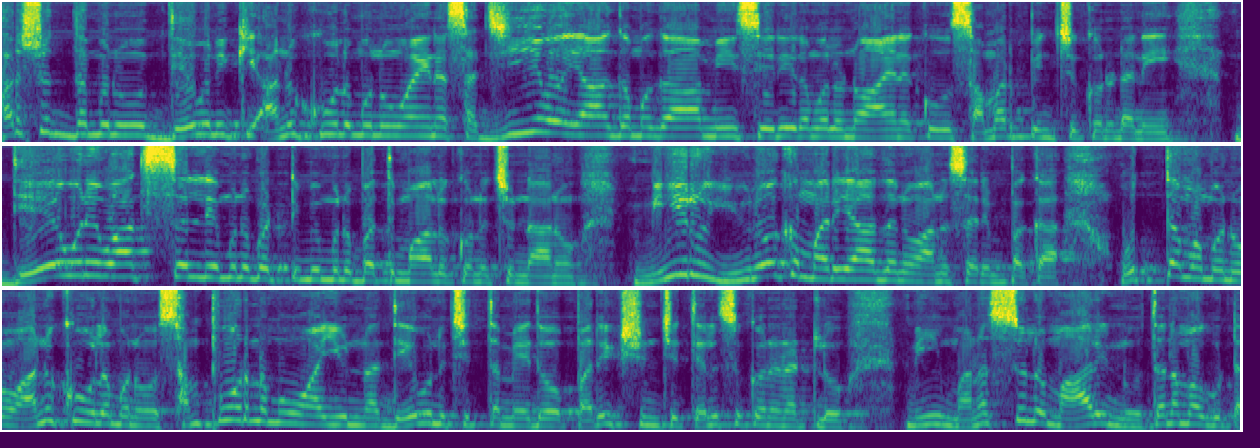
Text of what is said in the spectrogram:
పరిశుద్ధమును దేవునికి అనుకూలమును అయిన సజీవ యాగముగా మీ శరీరములను ఆయనకు సమర్పించుకునుడని దేవుని వాత్సల్యమును బట్టి మిమ్మను బతిమాలు కొనుచున్నాను. మీరు యులోక మర్యాదను అనుసరింపక ఉత్తమమును అనుకూలమును సంపూర్ణము అయ్యున్న దేవుని చిత్తమేదో పరీక్షించి తెలుసుకున్నట్లు మీ మనస్సులు మారి నూతనమగుట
